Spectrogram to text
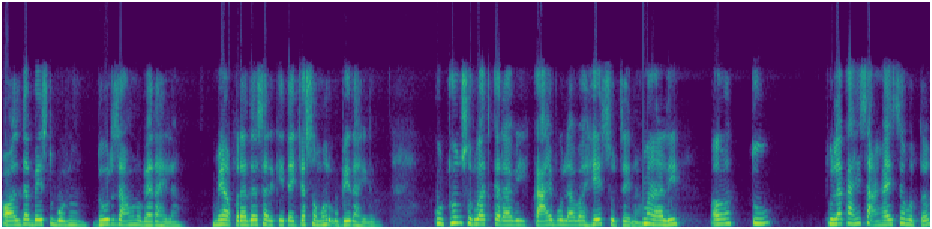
ऑल द बेस्ट बोलून दूर जाऊन उभ्या राहिला. मी अपराधासारखी त्याच्यासमोर उभी राहिली. कुठून सुरुवात करावी काय बोलावं हे सुचेना. म्हणाली अ तू? तुला काही सांगायचं होतं?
